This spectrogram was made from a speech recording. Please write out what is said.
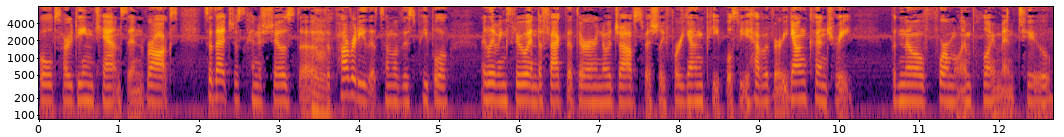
old sardine cans and rocks. So that just kind of shows the, mm. the poverty that some of these people are living through and the fact that there are no jobs, especially for young people. So you have a very young country, but no formal employment to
